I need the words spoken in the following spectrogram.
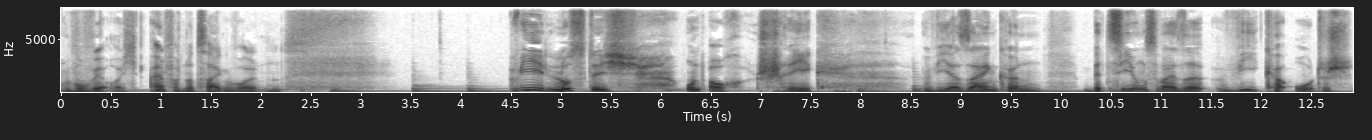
wo wir euch einfach nur zeigen wollten, wie lustig und auch schräg wir sein können, beziehungsweise wie chaotisch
